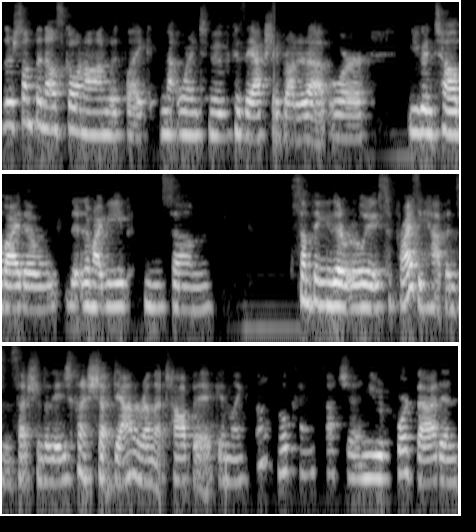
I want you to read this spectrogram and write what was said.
there's something else going on with like not wanting to move because they actually brought it up or you can tell by the there might be some something that really surprising happens in session but they just kind of shut down around that topic and like oh okay gotcha and you report that and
